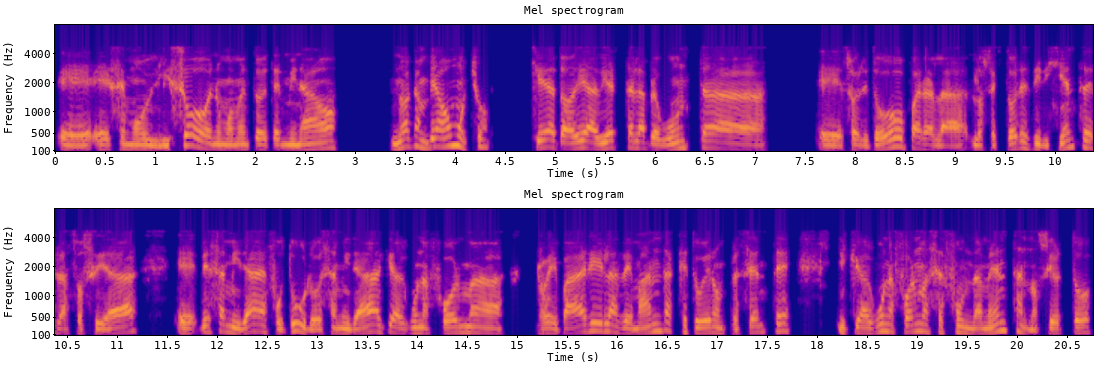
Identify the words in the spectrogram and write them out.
eh, eh, se movilizó en un momento determinado, no ha cambiado mucho. Queda todavía abierta la pregunta, eh, sobre todo para los sectores dirigentes de la sociedad, eh, de esa mirada de futuro, esa mirada que de alguna forma repare las demandas que estuvieron presentes y que de alguna forma se fundamentan, ¿no es cierto?,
